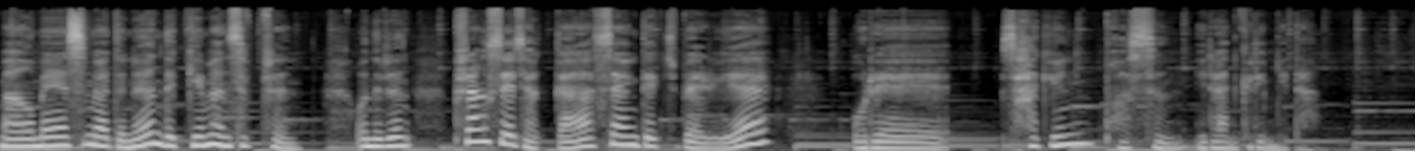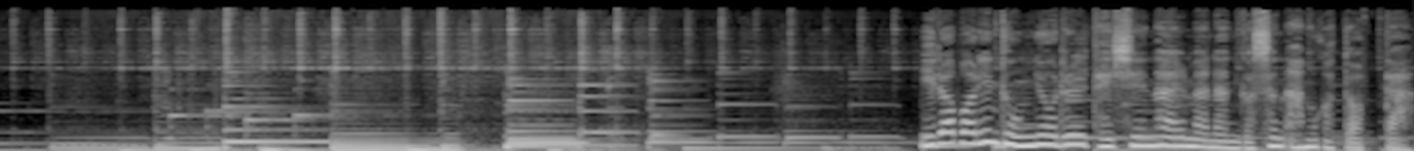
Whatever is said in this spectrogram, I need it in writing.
마음에 스며드는 느낌 한 스푼. 오늘은 프랑스의 작가 생덱주베리의 올해 사귄 벗은이란 글입니다. 잃어버린 동료를 대신할 만한 것은 아무것도 없다.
